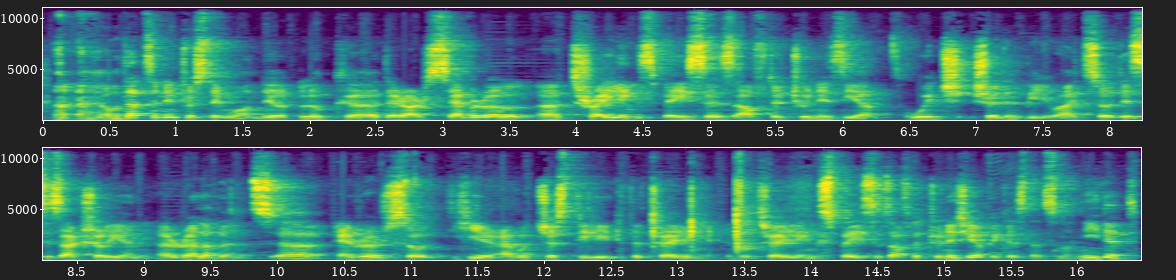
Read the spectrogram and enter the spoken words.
oh, that's an interesting one. Look, uh, there are several uh, trailing spaces after Tunisia, which shouldn't be, right? So this is actually an, a relevant uh, error. So here I would just delete the trailing, the trailing spaces after Tunisia because that's not needed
